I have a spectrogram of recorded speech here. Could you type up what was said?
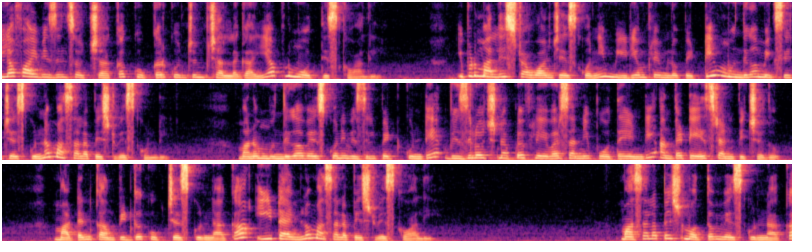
ఇలా ఫైవ్ విజిల్స్ వచ్చాక కుక్కర్ కొంచెం చల్లగా అయ్యి అప్పుడు మూత తీసుకోవాలి. ఇప్పుడు మళ్ళీ స్టవ్ ఆన్ చేసుకొని మీడియం ఫ్లేమ్లో పెట్టి ముందుగా మిక్సీ చేసుకున్న మసాలా పేస్ట్ వేసుకోండి. మనం ముందుగా వేసుకొని విజిల్ పెట్టుకుంటే విజిల్ వచ్చినప్పుడే ఫ్లేవర్స్ అన్నీ పోతాయండి అంత టేస్ట్ అనిపించదు. మటన్ కంప్లీట్గా కుక్ చేసుకున్నాక ఈ టైంలో మసాలా పేస్ట్ వేసుకోవాలి. మసాలా పేస్ట్ మొత్తం వేసుకున్నాక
